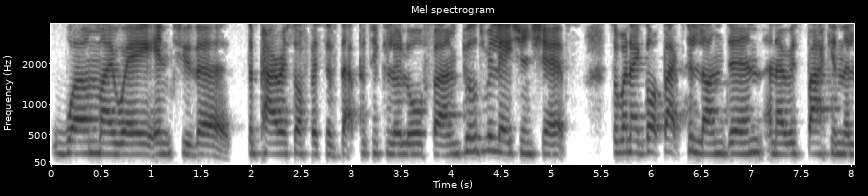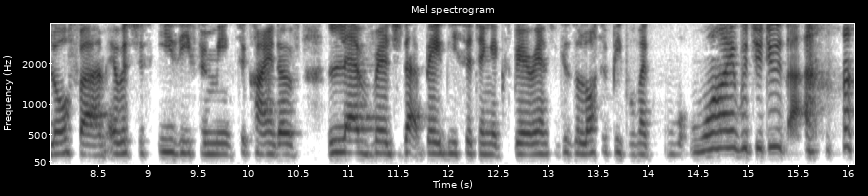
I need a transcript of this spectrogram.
worm my way into the the Paris office of that particular law firm, build relationships. So when I got back to London and I was back in the law firm, it was just easy for me to kind of leverage that babysitting experience because a lot of people like, why would you do that?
